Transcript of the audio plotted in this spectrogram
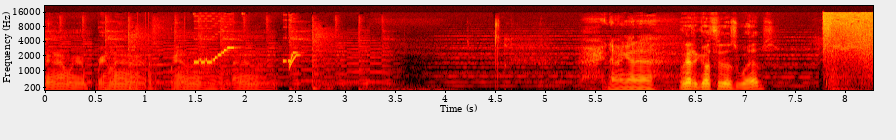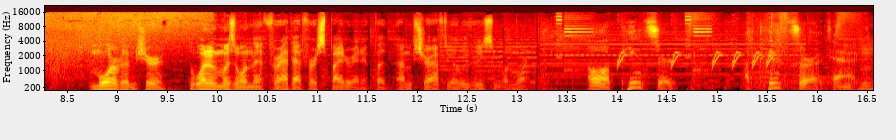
Alright, now I gotta. We got to go through those webs. More of them, sure. The one of them was the one that had that first spider in it, but I'm sure I have to go at least one more. Oh, a pincer, a pincer attack. Mhm.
